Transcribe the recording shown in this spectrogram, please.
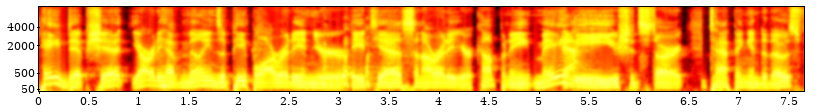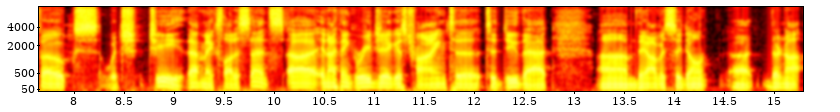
hey, dipshit, you already have millions of people already in your ATS and already at your company. Maybe yeah. you should start tapping into those folks, which, gee, that makes a lot of sense. Uh, and I think Reejig is trying to, to do that. Um, they obviously don't, uh, they're not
